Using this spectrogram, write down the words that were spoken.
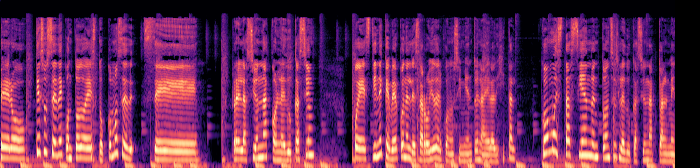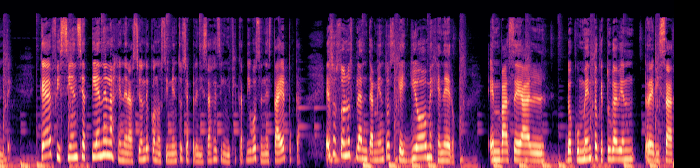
Pero, ¿qué sucede con todo esto? ¿Cómo se, se relaciona con la educación? Pues tiene que ver con el desarrollo del conocimiento en la era digital. ¿Cómo está siendo entonces la educación actualmente? ¿Qué eficiencia tiene la generación de conocimientos y aprendizajes significativos en esta época? Esos son los planteamientos que yo me genero en base al documento que tuve a bien revisar.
